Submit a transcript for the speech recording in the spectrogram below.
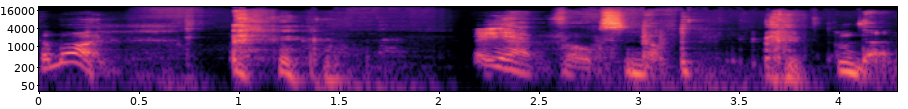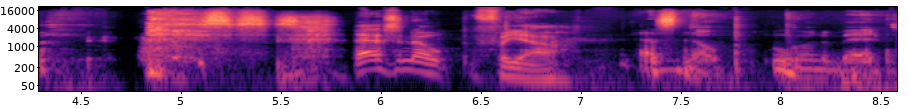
come on. There you have it, folks. Nope. I'm done. that's nope for y'all. That's nope. I'm going to bed.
